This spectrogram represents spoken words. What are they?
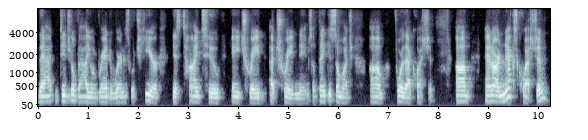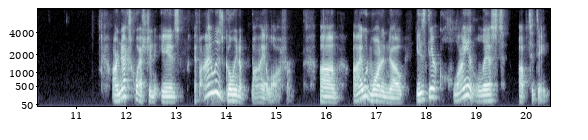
that digital value and brand awareness which here is tied to a trade a trade name. So thank you so much um, for that question. Um, and our next question our next question is if I was going to buy a law firm, um, I would want to know is their client list up to date?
